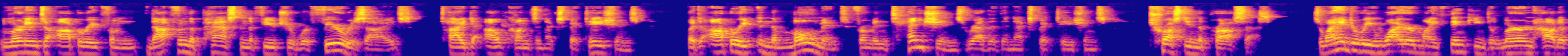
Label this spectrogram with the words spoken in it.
learning to operate from not from the past and the future where fear resides, tied to outcomes and expectations, but to operate in the moment from intentions rather than expectations, trusting the process. So I had to rewire my thinking to learn how to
